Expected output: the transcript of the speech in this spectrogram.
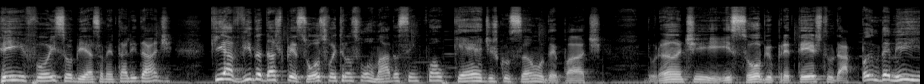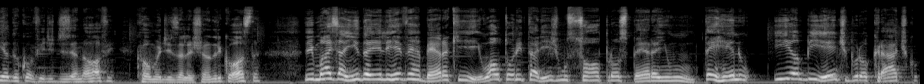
E foi sob essa mentalidade que a vida das pessoas foi transformada sem qualquer discussão ou debate. Durante e sob o pretexto da pandemia do Covid-19, como diz Alexandre Costa, e mais ainda ele reverbera que o autoritarismo só prospera em um terreno e ambiente burocrático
